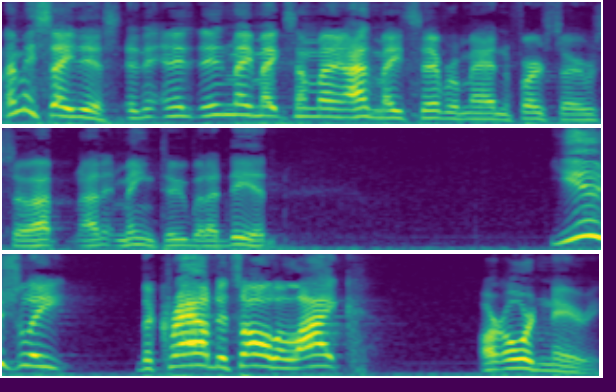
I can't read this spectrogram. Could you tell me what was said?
let me say this, and it, it, may make somebody. I made several mad in the first service, so I, I didn't mean to, but I did. Usually, the crowd that's all alike are ordinary.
